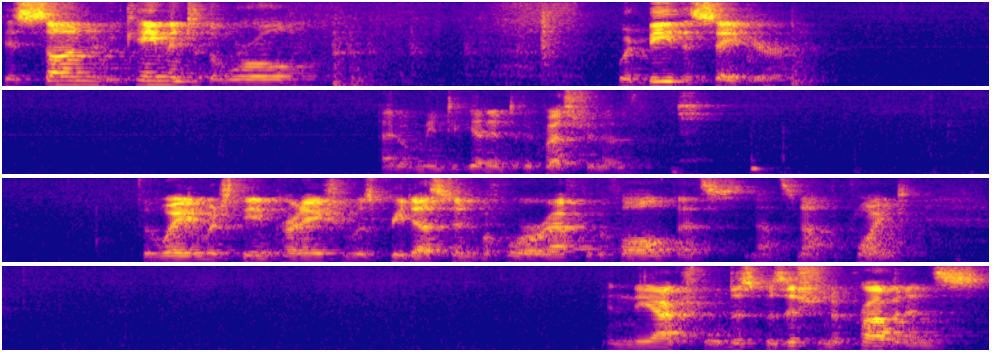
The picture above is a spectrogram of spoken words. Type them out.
his Son, who came into the world, would be the Savior. I don't mean to get into the question of the way in which the incarnation was predestined before or after the fall. That's, that's not the point. In the actual disposition of providence,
